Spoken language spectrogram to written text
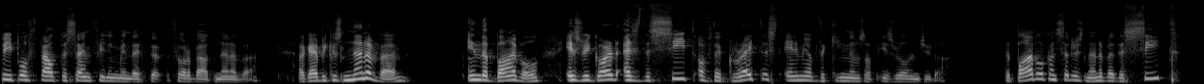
people felt the same feeling when they th- thought about Nineveh. Okay, because Nineveh in the Bible is regarded as the seat of the greatest enemy of the kingdoms of Israel and Judah. The Bible considers Nineveh the seat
